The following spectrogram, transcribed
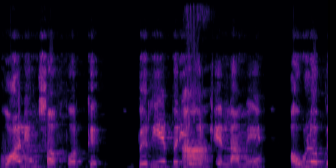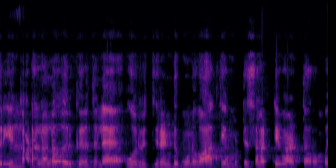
வால்யூம்ஸ் ஆஃப் ஒர்க் பெரிய பெரிய. ஒர்க் எல்லாமே அவ்வளவு பெரிய. கடல் அளவு இருக்கிறதுல ஒரு ரெண்டு மூணு வார்த்தையை மட்டும் செலக்டிவா எடுத்தா ரொம்ப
